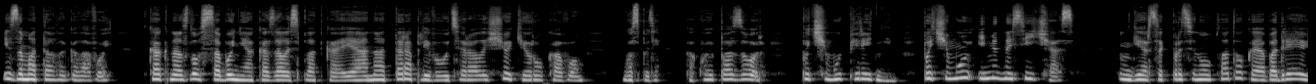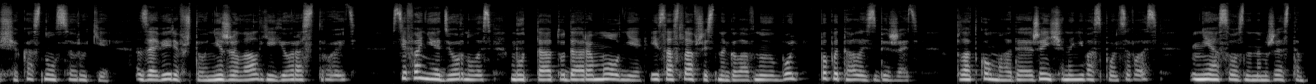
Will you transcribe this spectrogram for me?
и замотала головой. Как назло, с собой не оказалось платка, и она торопливо утирала щеки рукавом. Господи, какой позор! Почему перед ним? Почему именно сейчас? Герцог протянул платок и ободряюще коснулся руки, заверив, что не желал ее расстроить. Стефания дернулась, будто от удара молнии, и, сославшись на головную боль, попыталась сбежать. Платком молодая женщина не воспользовалась. Неосознанным жестом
